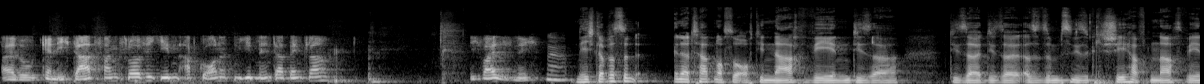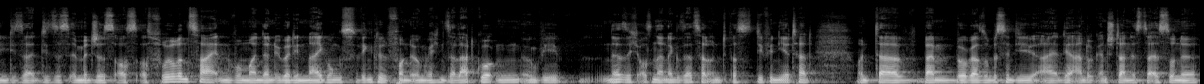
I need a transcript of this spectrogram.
also kenne ich da zwangsläufig jeden Abgeordneten, jeden Hinterbänkler? Ich weiß es nicht. Ja. Nee, ich glaube, das sind in der Tat noch so auch die Nachwehen dieser, dieser, dieser, also so ein bisschen diese klischeehaften Nachwehen dieser, dieses Images aus, aus früheren Zeiten, wo man dann über den Neigungswinkel von irgendwelchen Salatgurken irgendwie ne, sich auseinandergesetzt hat und was definiert hat. Und da beim Bürger so ein bisschen die, der Eindruck entstanden ist, da ist so eine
